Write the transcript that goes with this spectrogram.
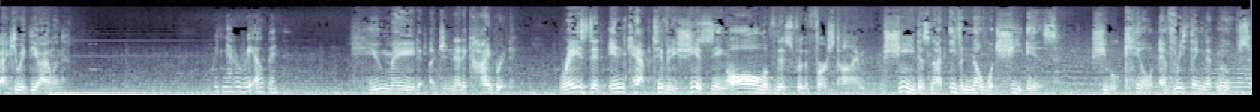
Evacuate the island. We'd never reopen. You made a genetic hybrid, raised it in captivity. She is seeing all of this for the first time. She does not even know what she is. She will kill everything that moves.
